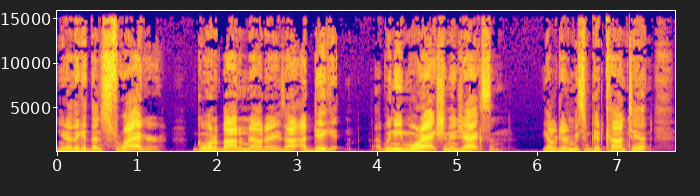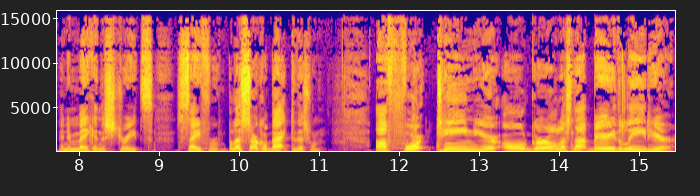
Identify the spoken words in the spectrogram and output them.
You know, they get that swagger going about them nowadays. I, I dig it. Uh, we need more action in Jackson. Y'all are giving me some good content, and you're making the streets safer. But let's circle back to this one. A 14 year old girl, let's not bury the lead here.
